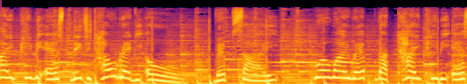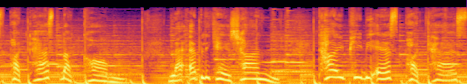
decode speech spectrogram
ทย PBS Digital Radio เว็บไซต์ www.thaipbspodcast.com และแอปพลิเคชัน Thai PBS Podcast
